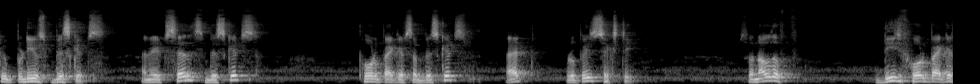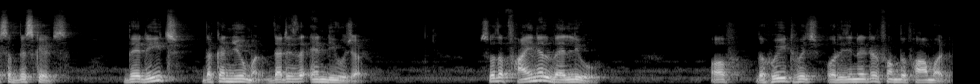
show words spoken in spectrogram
to produce biscuits and it sells biscuits four packets of biscuits at rupees 60 so now the these four packets of biscuits they reach the consumer that is the end user. So the final value of the wheat which originated from the farmer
